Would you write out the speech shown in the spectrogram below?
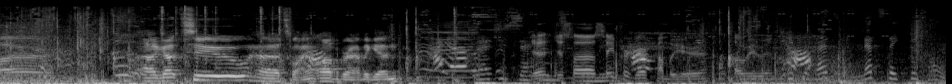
Uh, I got two. Uh, that's fine. I'll have a grab again. 30 ju- seconds. just uh, save for grab combo here. That's how we win. Let's, let's take this home.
